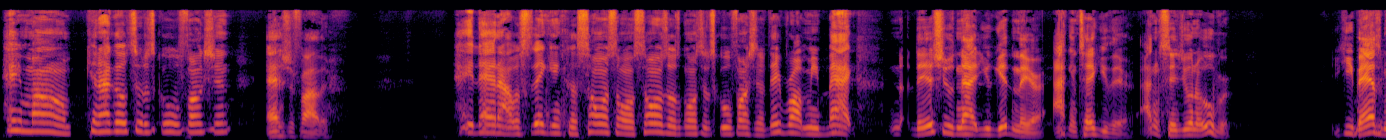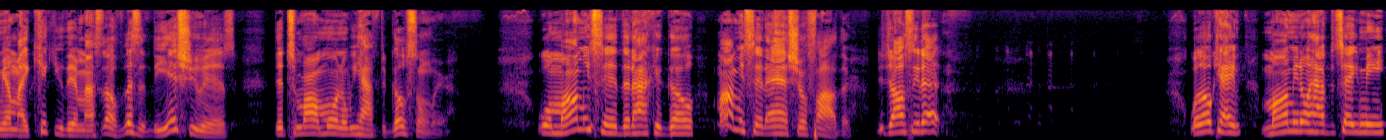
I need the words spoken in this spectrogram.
Hey, mom, can I go to the school function? Ask your father hey, dad, I was thinking because so and so and so and so is going to the school function. If they brought me back, the issue is not you getting there. I can take you there. I can send you in an Uber. You keep asking me, I might kick you there myself. Listen, the issue is that tomorrow morning we have to go somewhere. Well, mommy said that I could go. Mommy said, ask your father. Did y'all see that? Well, okay, mommy don't have to take me,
